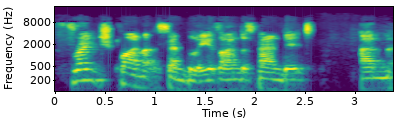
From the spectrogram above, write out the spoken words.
French Climate Assembly, as I understand it, um,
